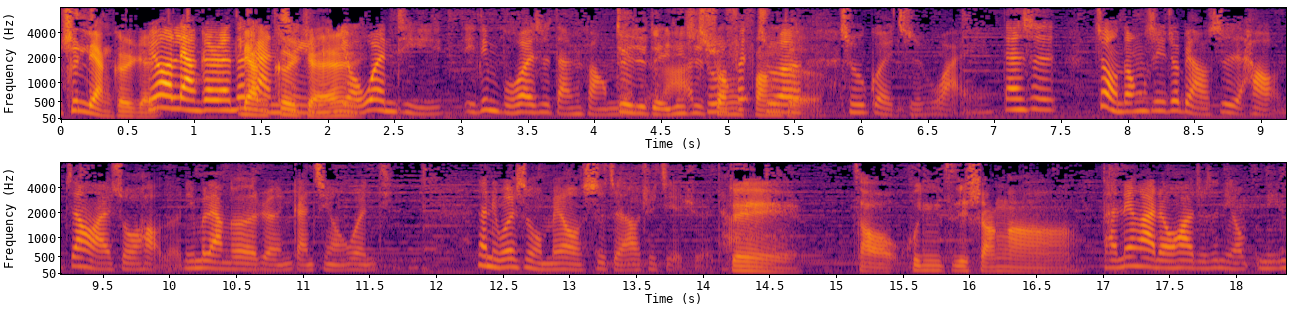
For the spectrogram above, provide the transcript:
是两个人没，有两个人的感情有问题，一定不会是单方面。对对对，一定是双方除非除的了。出轨之外，但是这种东西就表示，好，这样来说好了，你们两个人感情有问题，那你为什么没有试着要去解决它？，对，找婚姻咨商啊，谈恋爱的话，就是你有你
